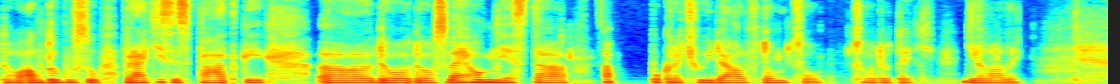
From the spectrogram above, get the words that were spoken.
toho autobusu, vrátí se zpátky uh, do, do svého města a pokračují dál v tom, co, co doteď dělali. Uh,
